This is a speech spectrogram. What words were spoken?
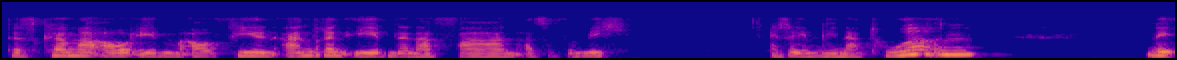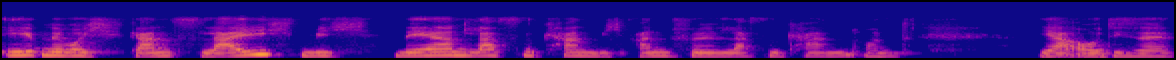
das können wir auch eben auf vielen anderen Ebenen erfahren. Also für mich ist eben die Natur eine Ebene, wo ich ganz leicht mich nähren lassen kann, mich anfüllen lassen kann und ja auch diese,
